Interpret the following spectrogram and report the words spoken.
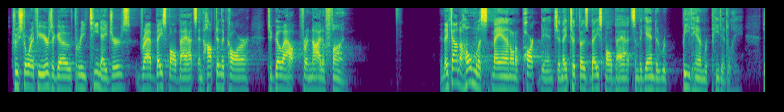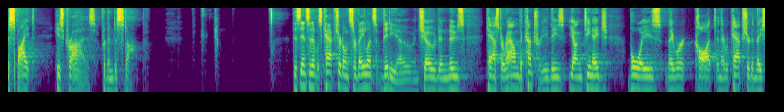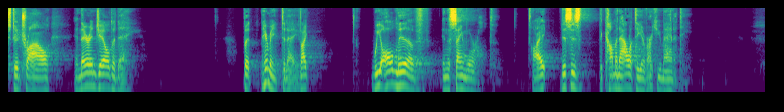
True story, a few years ago, three teenagers grabbed baseball bats and hopped in the car to go out for a night of fun. And they found a homeless man on a park bench and they took those baseball bats and began to re- beat him repeatedly, despite his cries for them to stop. This incident was captured on surveillance video and showed in newscast around the country. These young teenage boys, they were caught and they were captured and they stood trial and they're in jail today. But hear me today, like we all live in the same world. All right? This is the commonality of our humanity.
